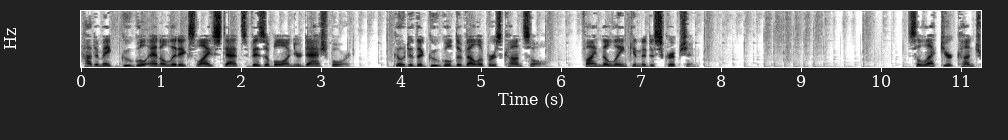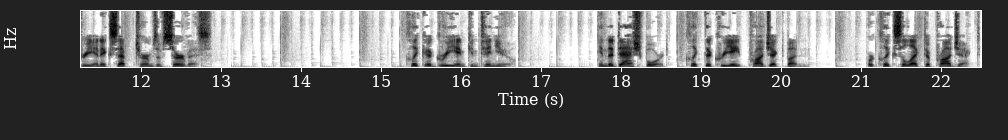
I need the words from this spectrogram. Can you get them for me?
How to make Google Analytics Live Stats visible on your dashboard. Go to the Google Developers Console. Find the link in the description. Select your country and accept terms of service. Click Agree and Continue. In the dashboard, click the Create Project button. Or click Select a project.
